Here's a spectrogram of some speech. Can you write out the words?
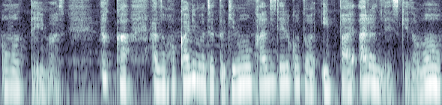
思っています。なんかあの他にもちょっと疑問を感じていることはいっぱいあるんですけども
